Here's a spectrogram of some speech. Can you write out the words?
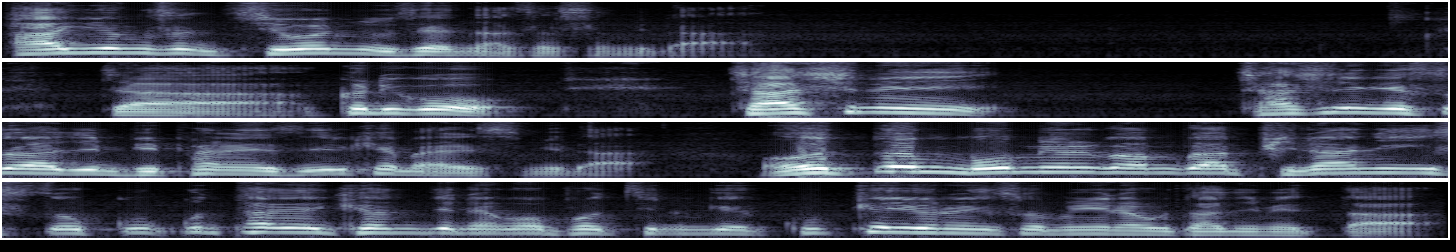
박영선 지원 유세에 나섰습니다. 자 그리고 자신이 자신에게 쏘아진 비판에 대해서 이렇게 말했습니다. 어떤 모멸감과 비난이 있어도 꿋꿋하게 견디내고 버티는 게 국회의원의 소명이라고 다짐했다.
